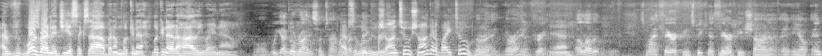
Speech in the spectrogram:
I was riding a GSXR, but I'm looking at looking at a Harley right now. Well, we gotta go riding sometime. I ride a big Absolutely. Sean too. Sean got a bike too. All right, all right, great. Yeah. I love it. It's my therapy. And speaking of therapy, Sean, uh, you know, and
